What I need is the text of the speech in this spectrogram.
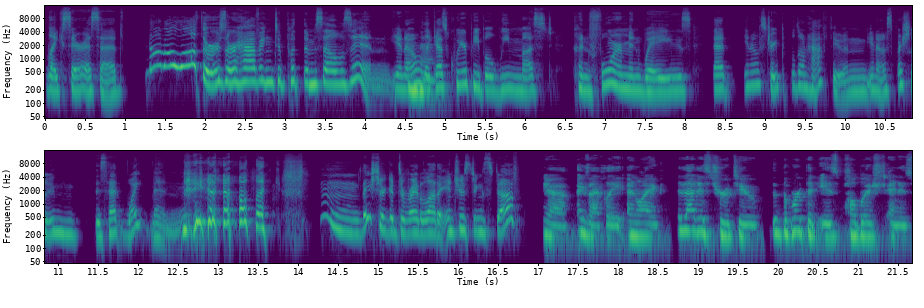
like Sarah said, not all authors are having to put themselves in. You know, Mhm. like as queer people, we must conform in ways that, you know, straight people don't have to. And, you know, especially this that white men, you know, like, hmm, they sure get to write a lot of interesting stuff. Yeah, exactly. And like that is true too. The, work that is published and is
